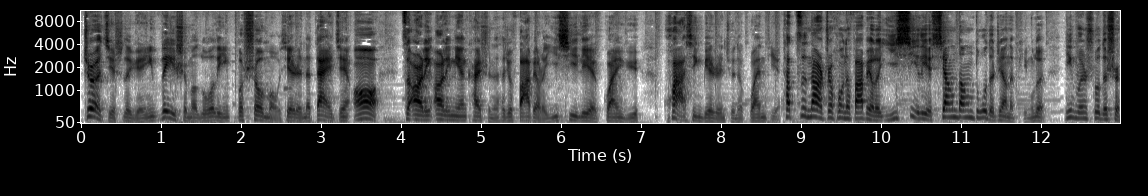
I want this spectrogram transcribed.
这解释了原因，为什么罗琳不受某些人的待见哦。 自二零二零年开始呢，他就发表了一系列关于跨性别人群的观点。他自那之后呢，发表了一系列相当多的这样的评论。英文说的是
